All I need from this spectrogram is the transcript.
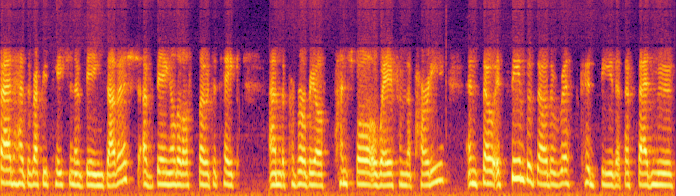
Fed, has a reputation of being dovish, of being a little slow to take um, the proverbial punch bowl away from the party. And so it seems as though the risk could be that the Fed moves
